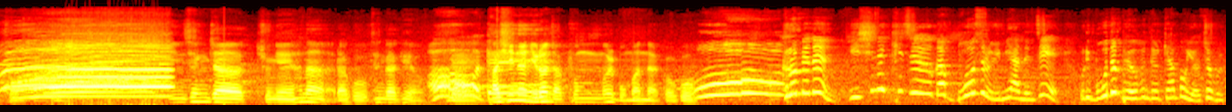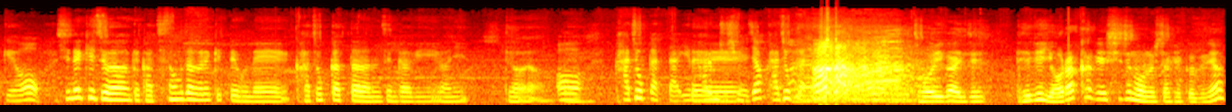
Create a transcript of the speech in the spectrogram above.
같아요. 인생작 중에 하나라고 생각해요. 어, 네. 네. 다시는 이런 작품을 못 만날 거고 오! 그러면은 이 신의 퀴즈가 무엇을 의미하는지 우리 모든 배우분들께 한번 여쭤볼게요. 시네키즈와 함께 같이 성장을 했기 때문에 가족 같다라는 생각이 많이 들어요. 어, 가족 같다. 얘 네. 발음 조심해죠. 가족 같다. 저희가 이제 되게 열악하게 시즌 1을 시작했거든요.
